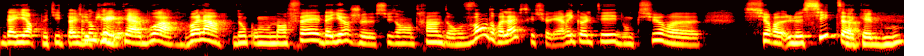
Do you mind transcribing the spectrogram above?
D'ailleurs, petite page ah, de donc pub. Donc, elle était à boire. Voilà. Donc, on en fait. D'ailleurs, je suis en train d'en vendre là, parce que je suis allée récolter donc sur, euh, sur le site. Ça a quel goût?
